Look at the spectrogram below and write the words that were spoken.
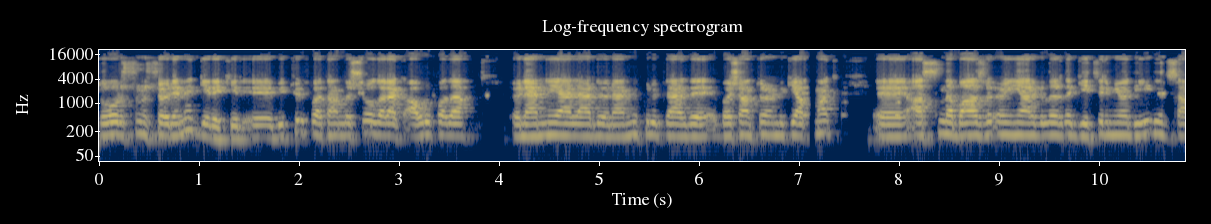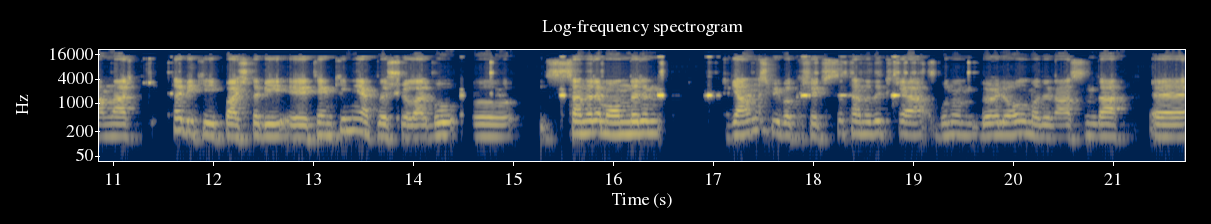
doğrusunu söylemek gerekir. E, bir Türk vatandaşı olarak Avrupa'da önemli yerlerde, önemli kulüplerde baş antrenörlük yapmak e, aslında bazı ön yargıları da getirmiyor değil. İnsanlar tabii ki ilk başta bir e, temkinli yaklaşıyorlar. Bu e, sanırım onların yanlış bir bakış açısı. Tanıdıkça bunun böyle olmadığını aslında e,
